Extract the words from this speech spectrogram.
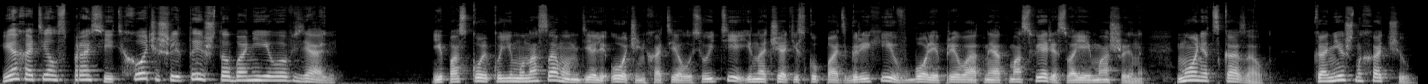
«Я хотел спросить, хочешь ли ты, чтобы они его взяли?» И поскольку ему на самом деле очень хотелось уйти и начать искупать грехи в более приватной атмосфере своей машины, Монет сказал «Конечно, хочу».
